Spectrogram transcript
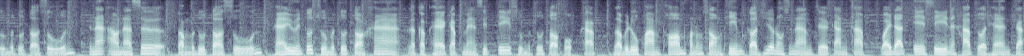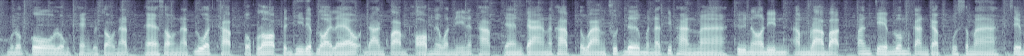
0ประตูต่อ 0 ชนะเอานาเซอร์ 2 ประตูต่อ 0 แพ้ยูเวนตุส0ประตูต่อ 5 แล้วก็แพ้กับแมนซิตี้0ประตูต่อ 6 ครับ เราไปดูความพร้อมของทั้ง 2 ทีมก่อนที่จะลงสนามเจอกันครับไวดัตเอซีนะครับตัวแทนจากโมร็อกโกลงแข่งไป 2 นัด แพ้ 2 นัดรวดครับ ตกรอบเป็นที่เรียบร้อยแล้ว ด้านความพร้อมในวันนี้นะครับแดนกลางนะครับจะวางชุดเดิมเหมือนนัดที่ผ่านมา คือนอร์ดินอัมราบัตปั้นเกมร่วมกันกับคุสมาเจม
